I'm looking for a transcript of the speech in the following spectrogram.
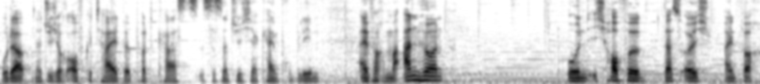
oder natürlich auch aufgeteilt bei Podcasts, ist das natürlich ja kein Problem. Einfach mal anhören und ich hoffe, dass euch einfach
